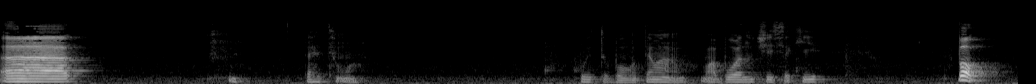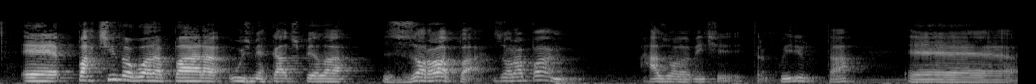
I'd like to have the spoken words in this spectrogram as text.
Ah, muito bom, tem uma, uma boa notícia aqui. Bom, é, partindo agora para os mercados pela Zoropa. Zoropa razoavelmente tranquilo, tá? É,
